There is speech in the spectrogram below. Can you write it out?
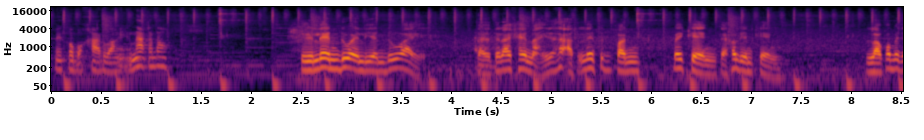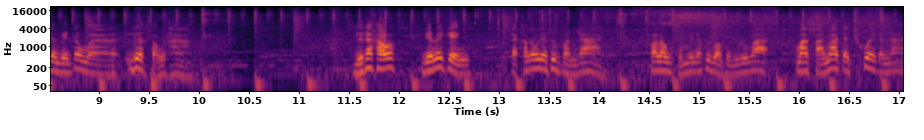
ไม่ก็บอกขาดหวังอย่างนักก็เนาะคือเล่นด้วยเรียนด้วย แต่จะได้แค่ไหนนะถ้าอาจเล่นฟุตบอลไม่เก่ง แต่เขาเรียนเก่ง เราก็ไม่จำเป็นต้องมาเลือกสองทาง หรือถ้าเขาเรียนไม่เก่ง แต่เขาต้องเล่นฟุตบอลได้เพราะเราผมเป็นนักฟุตบอลผมรู้ว่ามันสามารถจะช่วยกันได้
